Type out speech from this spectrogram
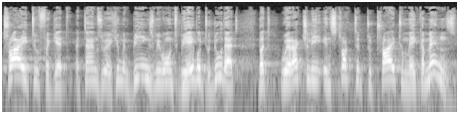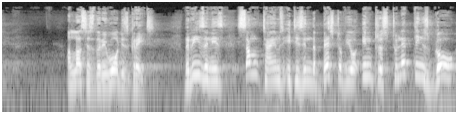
try to forget. At times, we're human beings, we won't be able to do that, but we're actually instructed to try to make amends. Allah says the reward is great. The reason is sometimes it is in the best of your interest to let things go.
